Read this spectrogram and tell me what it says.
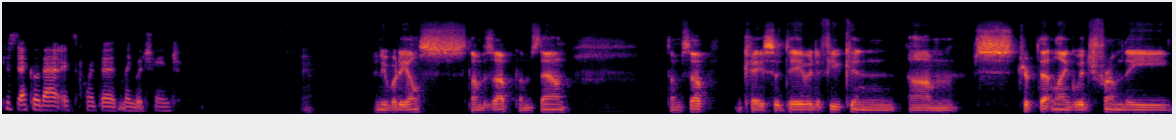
Just echo that. I support the language change. Okay. Anybody else? Thumbs up, thumbs down, thumbs up. Okay, so David, if you can um, strip that language from the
